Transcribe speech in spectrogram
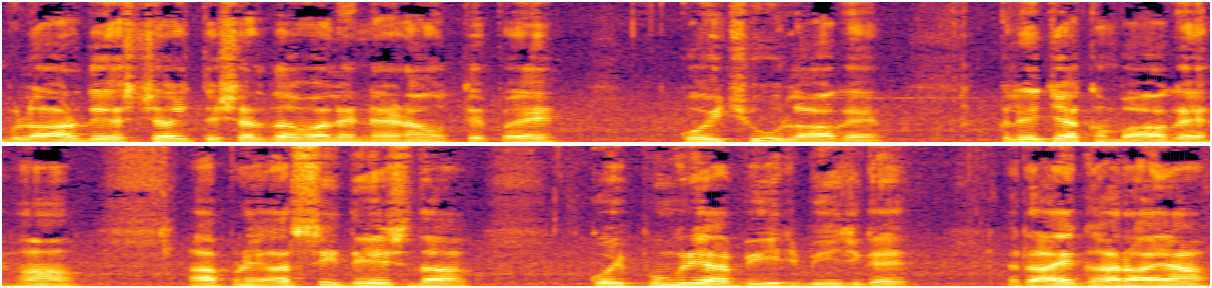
ਬੁਲਾਰ ਦੇ ਅਚਰਜ ਤੇ ਸ਼ਰਧਾ ਵਾਲੇ ਨੈਣਾ ਉੱਤੇ ਪਏ। ਕੋਈ ਛੂ ਲਾ ਗਏ, ਕਲੇਜਾ ਕੰਬਾ ਗਏ। ਹਾਂ, ਆਪਣੇ ਅਰਸੀ ਦੇਸ਼ ਦਾ ਕੋਈ ਪੁੰਗਰਿਆ ਬੀਜ ਬੀਜ ਗਏ। ਰਾਏ ਘਰ ਆਇਆ,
